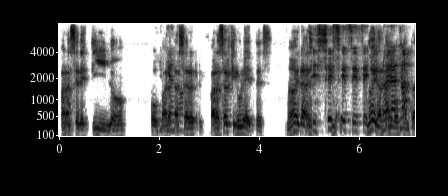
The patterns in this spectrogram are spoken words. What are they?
para hacer estilo o para hacer, para hacer firuletes. ¿no? Era, sí, sí, sí, No era tango,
